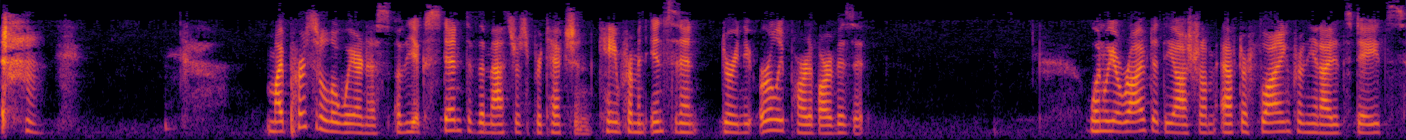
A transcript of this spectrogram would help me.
My personal awareness of the extent of the Master's protection came from an incident during the early part of our visit. When we arrived at the ashram after flying from the United States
